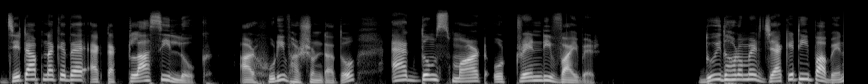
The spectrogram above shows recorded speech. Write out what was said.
যেটা আপনাকে দেয় একটা ক্লাসি লুক। আর হুডি ভার্সনটা তো একদম স্মার্ট ও ট্রেন্ডি ভাইবের। দুই ধরনের জ্যাকেটই পাবেন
